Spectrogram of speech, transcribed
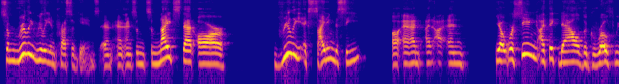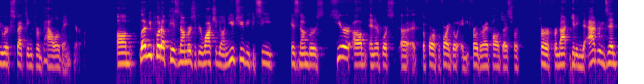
some really, really impressive games and, and, and some, some nights that are really exciting to see. Uh, and, and, and, you know, we're seeing, I think now the growth we were expecting from Paolo Banchero. Um, let me put up his numbers. If you're watching on YouTube, you can see his numbers here. Um, and of course, uh, before before I go any further, I apologize for for for not getting the ad reads in.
